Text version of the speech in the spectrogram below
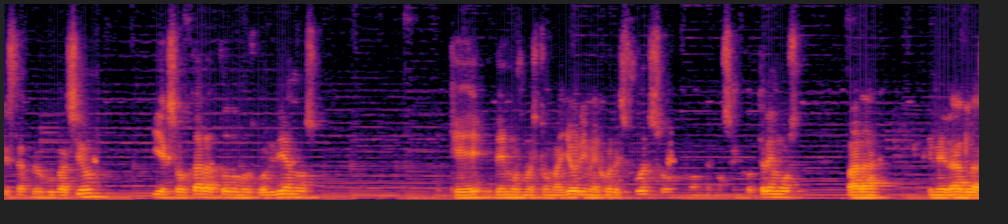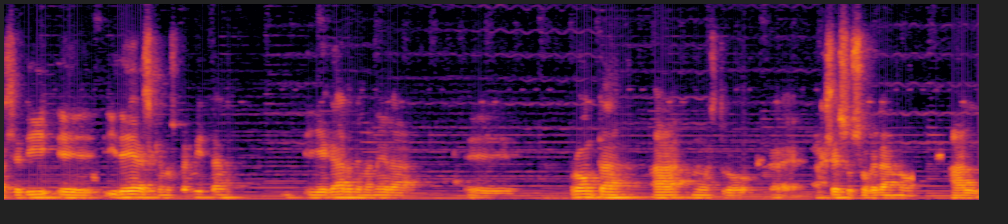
esta preocupación y exhortar a todos los bolivianos que demos nuestro mayor y mejor esfuerzo donde nos encontremos para generar las eh, ideas que nos permitan llegar de manera eh, pronta a nuestro eh, acceso soberano al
